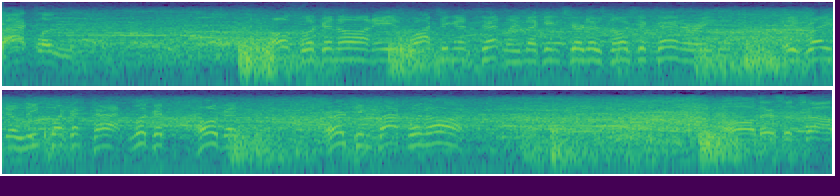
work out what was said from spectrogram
Backlund. Hulk looking on. He's watching intently, making sure there's no chicanery. He's ready to leap like a cat. Look at Hogan urging Backlund on. Oh, there's a chop.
